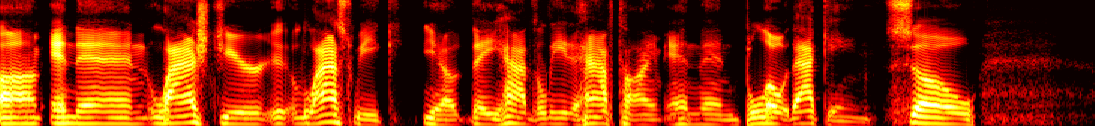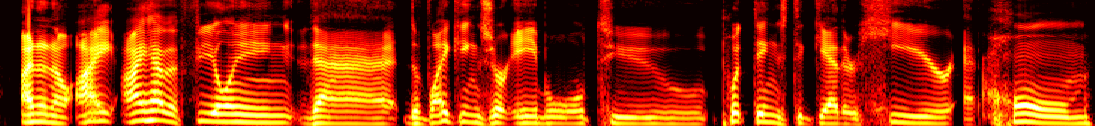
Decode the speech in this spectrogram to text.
Um, and then last year, last week, you know, they had the lead at halftime and then blow that game. So I don't know. I, I have a feeling that the Vikings are able to put things together here at home.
